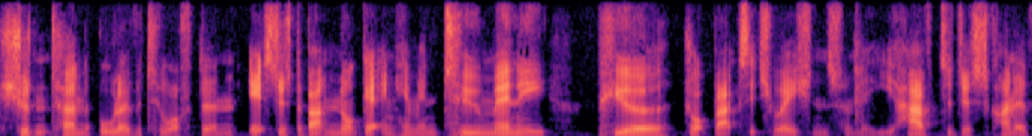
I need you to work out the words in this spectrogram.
shouldn't turn the ball over too often. It's just about not getting him in too many pure drop back situations for me. You have to just kind of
